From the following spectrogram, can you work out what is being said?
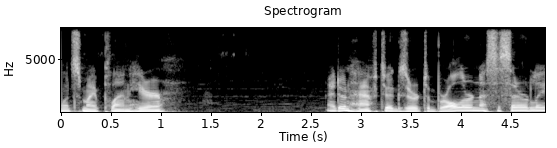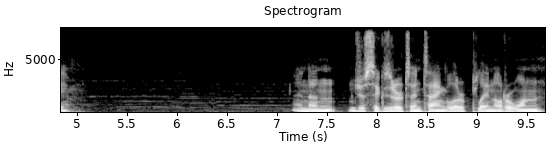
What's my plan here? I don't have to exert a Brawler necessarily. And then just exert Entangler, play another one.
